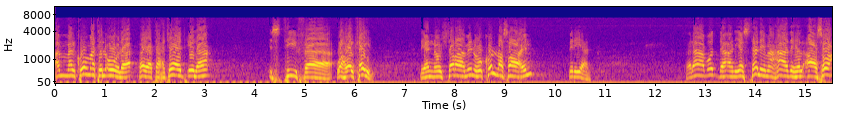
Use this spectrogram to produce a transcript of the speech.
أما الكومة الأولى فهي تحتاج إلى استيفاء وهو الكيل. لأنه اشترى منه كل صاع بريال فلا بد أن يستلم هذه الآصع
